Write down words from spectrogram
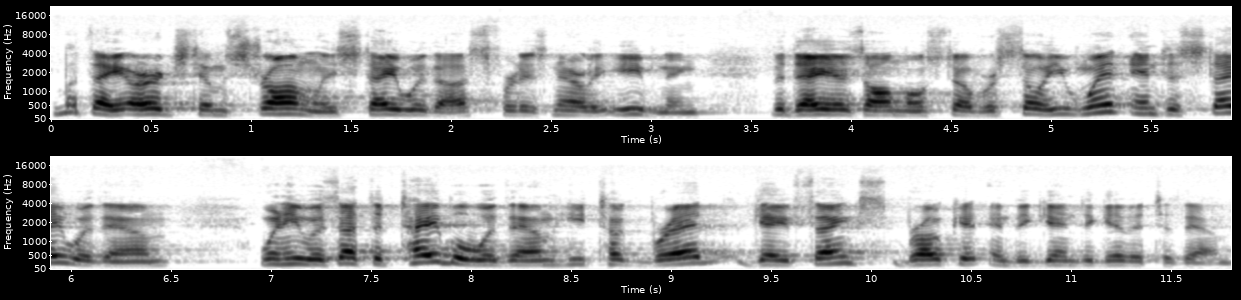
But they urged him strongly, Stay with us, for it is nearly evening. The day is almost over. So he went in to stay with them. When he was at the table with them, he took bread, gave thanks, broke it, and began to give it to them.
